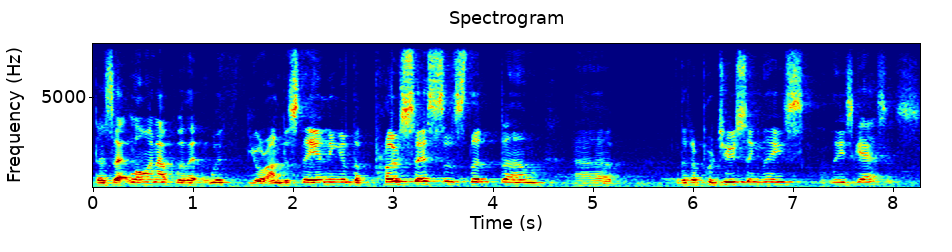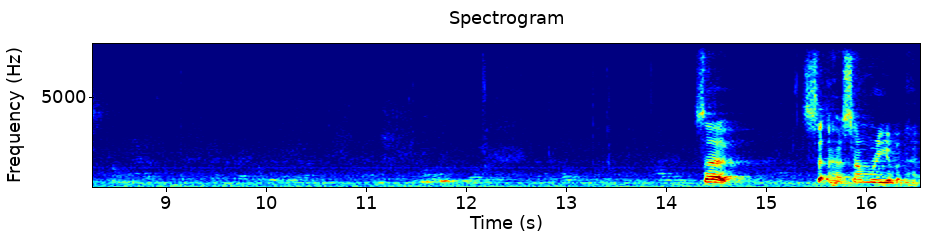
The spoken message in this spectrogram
Does that line up with it, with your understanding of the processes that um, uh, that are producing these these gases? So, su- uh, summary of it.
